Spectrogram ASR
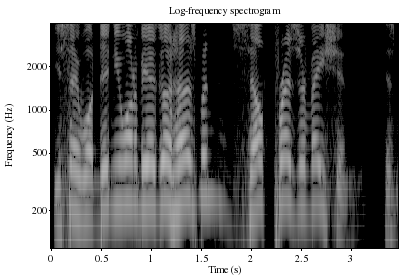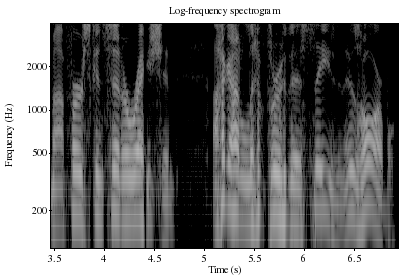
You say, well, didn't you want to be a good husband? Self preservation is my first consideration. I got to live through this season. It was horrible.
